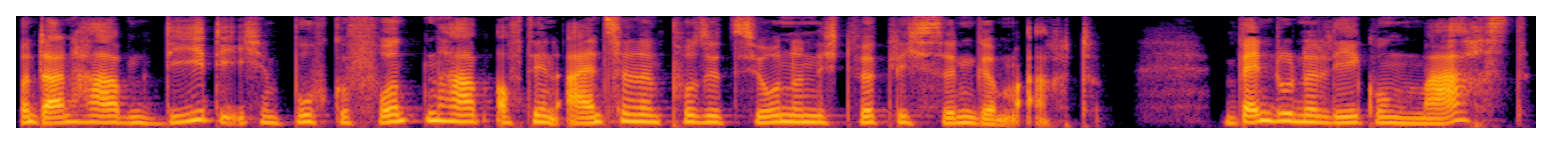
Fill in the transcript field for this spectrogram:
und dann haben die, die ich im Buch gefunden habe, auf den einzelnen Positionen nicht wirklich Sinn gemacht. Wenn du eine Legung machst,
